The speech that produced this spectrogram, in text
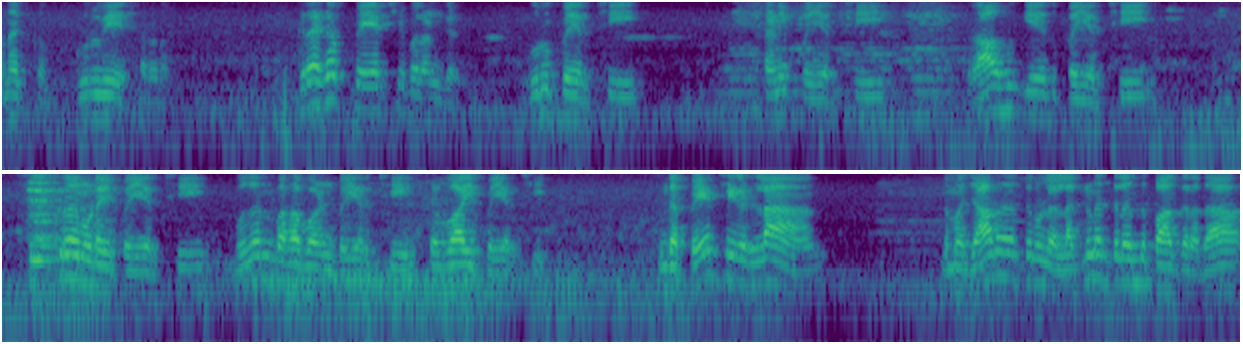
வணக்கம். குருவே சரணம். கிரக பெயர்ச்சி பலன்கள். குரு பெயர்ச்சி சனி பெயர்ச்சி ராகு கேது பெயர்ச்சி சுக்கரனுடைய பெயர்ச்சி புதன் பகவான் பெயர்ச்சி செவ்வாய் பெயர்ச்சி. இந்த பெயர்ச்சிகள்லாம் நம்ம ஜாதகத்தில் உள்ள லக்னத்திலேருந்து பார்க்குறதா?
